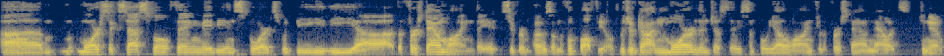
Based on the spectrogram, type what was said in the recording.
um, more successful thing, maybe in sports, would be the uh, the first down line they superimpose on the football field, which have gotten more than just a simple yellow line for the first down. Now it's you know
